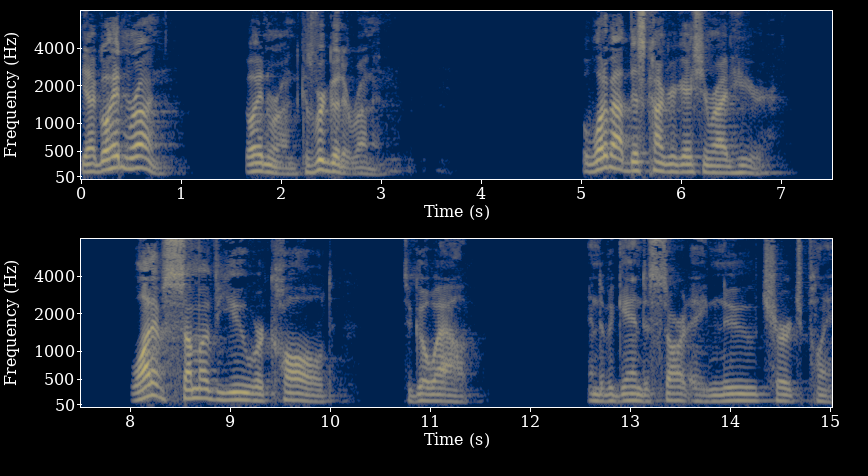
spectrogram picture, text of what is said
Yeah, go ahead and run. Go ahead and run because we're good at running. But what about this congregation right here? What if some of you were called to go out and to begin to start a new church plant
